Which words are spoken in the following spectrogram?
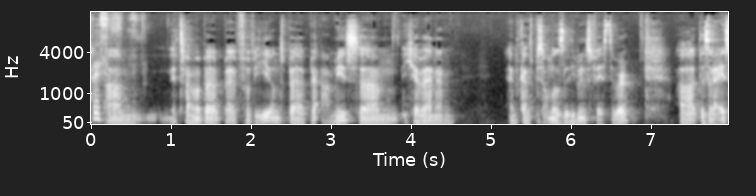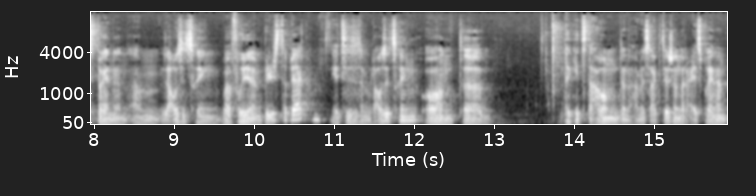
Ähm, jetzt waren wir bei, bei VW und bei, bei Amis. Ähm, ich habe einen, ein ganz besonderes Lieblingsfestival. Äh, das Reisbrennen am Lausitzring war früher am Bilsterberg, jetzt ist es am Lausitzring und äh, da geht es darum, der Name sagt ja schon, Reisbrennen,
